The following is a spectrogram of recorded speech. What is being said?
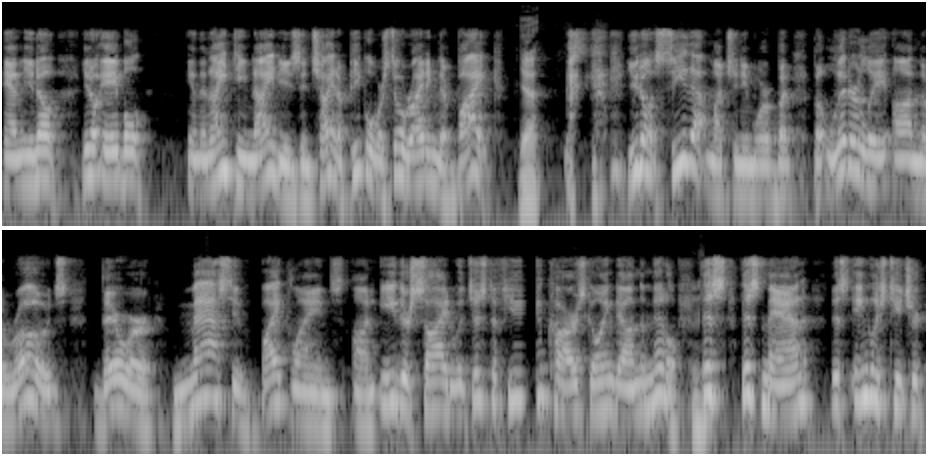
and you know, you know Abel in the 1990s in China, people were still riding their bike. Yeah. you don't see that much anymore, but but literally on the roads there were massive bike lanes on either side with just a few cars going down the middle. Mm-hmm. This this man, this English teacher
